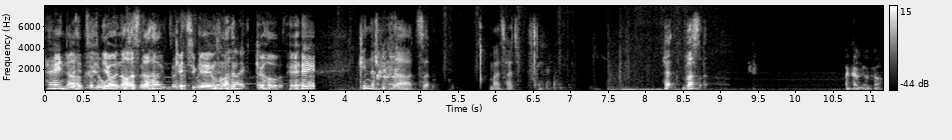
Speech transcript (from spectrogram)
Hey Three, two, you one, two, get your game I on, go. Hey. Kinderspielplatz. Mahlzeit. Hä, was? Lecker.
